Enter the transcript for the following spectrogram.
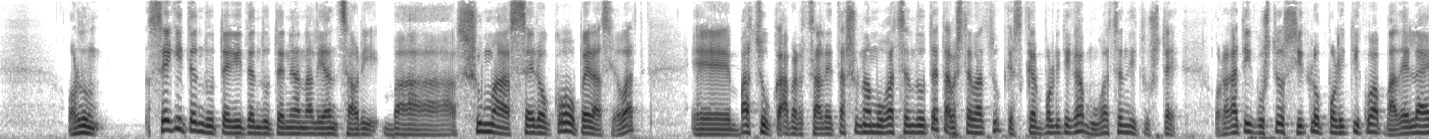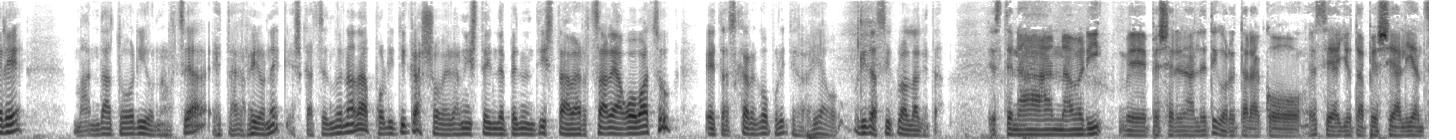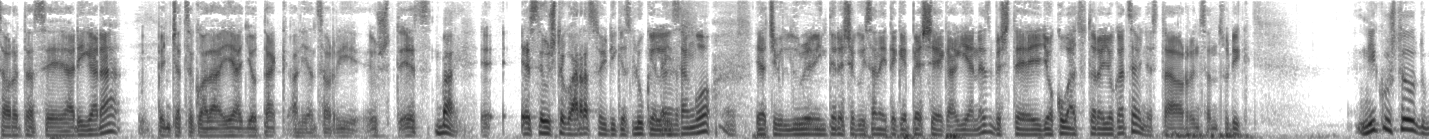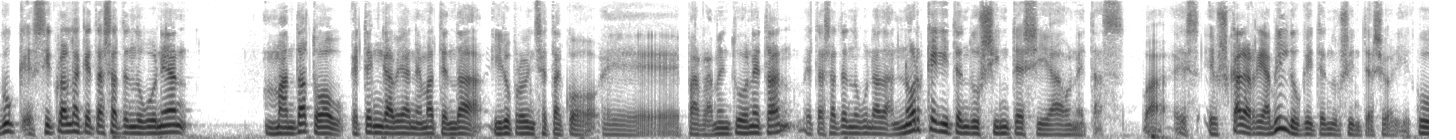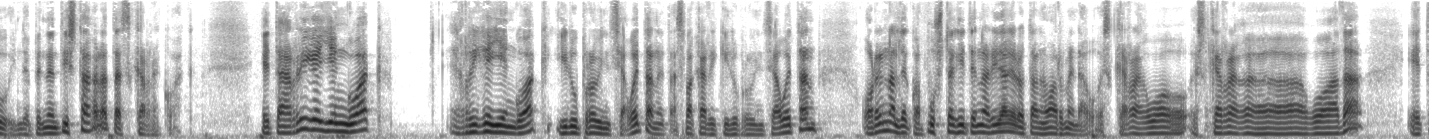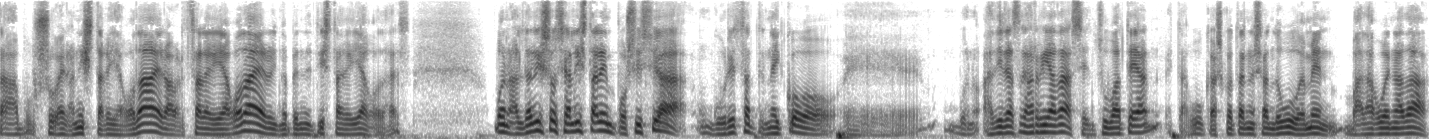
Orduan, ze egiten dute egiten dutenean aliantza hori, ba, suma zeroko operazio bat, e, batzuk abertzaletasuna mugatzen dute, eta beste batzuk ezker politika mugatzen dituzte. Horregatik guztio ziklo politikoa badela ere, mandatu hori onartzea, eta herri honek eskatzen duena da politika soberanista independentista bertzaleago batzuk, eta ezkarreko politika gehiago. Hori da ziklo aldaketa. Ez dena nabari e, peseren aldetik horretarako, ez ea jota pese aliantza horretaz e, ari gara, pentsatzekoa da ea jotak aliantza horri ez, bai. e, ez eusteko arrazoirik ez lukela izango, ea txibilduren intereseko izan daiteke peseek agian ez, beste joko batzutara jokatzea, baina ez da horren zantzurik. Nik uste dut guk ziklo aldaketa esaten dugunean, mandatu hau etengabean ematen da hiru probintzetako e, parlamentu honetan eta esaten duguna da nork egiten du sintesia honetaz. Ba, ez, Euskal Herria bildu egiten du sintesi hori. Gu independentista gara eta ezkarrekoak. Eta herri gehiengoak, herri gehiengoak hiru probintzia hauetan eta ez bakarrik hiru probintzia hauetan horren aldeko apustu egiten ari da gerotan nabarmenago. Ezkerrago, ezkerragoa da eta soberanista gehiago da, era bertzale gehiago da, ero independentista gehiago da, ez? Bueno, alderdi sozialistaren posizioa guretzat nahiko e, bueno, adirazgarria da zentzu batean, eta guk askotan esan dugu hemen badagoena da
